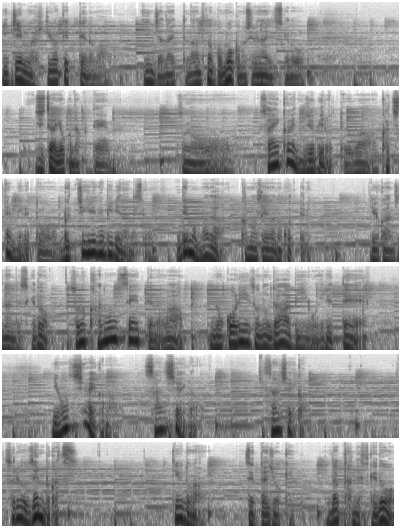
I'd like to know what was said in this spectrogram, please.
2チームが引き分けっていうのはいいんじゃないってなんとなく思うかもしれないですけど、実は良くなくて、その、最下位のジュビロっていうのは勝ち点見るとぶっちぎりでビリなんですよ。でもまだ可能性が残ってるっていう感じなんですけど、その可能性っていうのは残りそのダービーを入れて4試合かな ?3 試合かな ?3 試合か。それを全部勝つっていうのが絶対条件だったんですけど、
